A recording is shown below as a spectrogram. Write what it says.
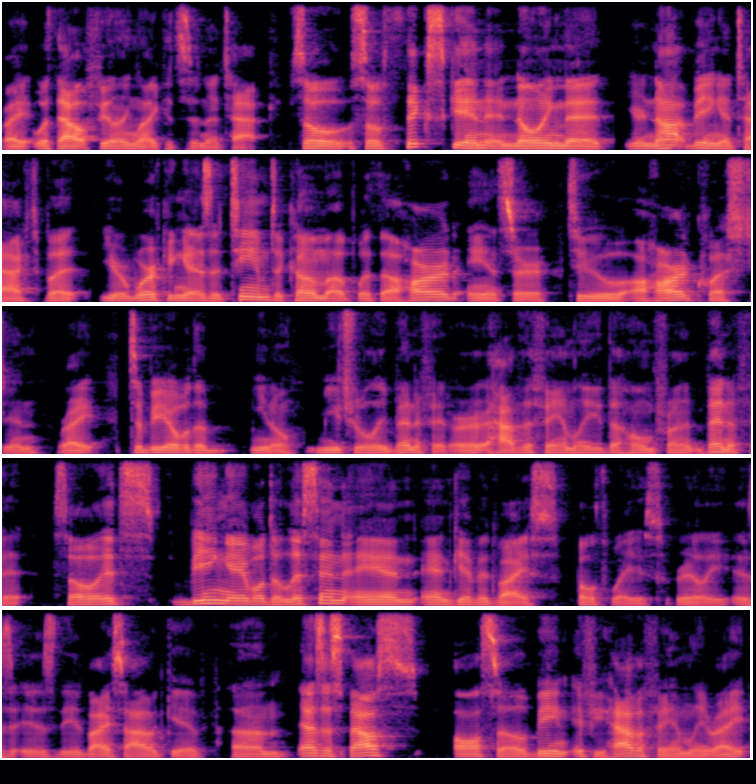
right? Without feeling like it's an attack. So so thick skin and knowing that you're not being attacked, but you're working as a team to come up with a hard answer to a hard question, right? To be able to, you know, mutually benefit or have the family, the home front benefit. So it's being able to listen and and give advice both ways. Really is is the advice I would give. Um, as a spouse, also being if you have a family right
